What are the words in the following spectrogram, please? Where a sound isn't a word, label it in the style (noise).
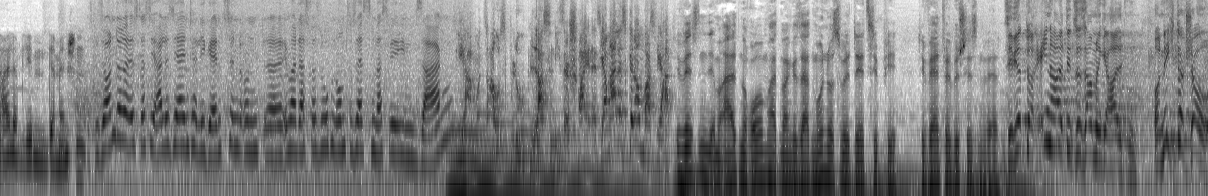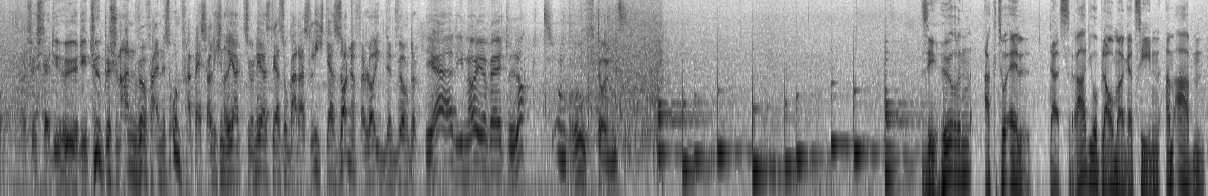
Teil im Leben der Menschen. Das Besondere ist, dass sie alle sehr intelligent sind und äh, immer das versuchen umzusetzen, was wir ihnen sagen. Die haben uns ausbluten lassen, diese Schweine. Sie haben alles genommen, was wir hatten. Wir wissen, im alten Rom hat man gesagt, Munus will Decipi. Die Welt will beschissen werden. Sie wird durch Inhalte zusammengehalten und nicht durch Show. Das ist ja die Höhe, die typischen Anwürfe eines unverbesserlichen Reaktionärs, der sogar das Licht der Sonne verleugnen würde. Ja, die neue Welt lockt und ruft uns. Sie hören aktuell das Radio Blau Magazin am Abend.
